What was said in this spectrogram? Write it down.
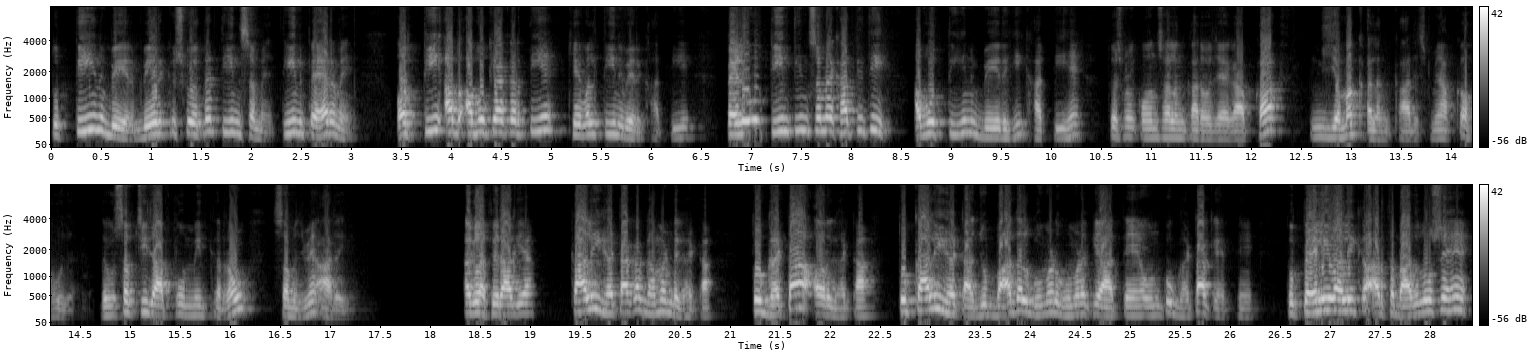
तो तीन बेर बेर किसको कहते हैं? तीन समय, तीन पहर में। और तीन अब अब वो क्या करती है? केवल तीन बेर खाती है। पहले वो तीन तीन समय खाती थी, अब वो तीन बेर ही खाती है। तो इसमें कौन सा अलंकार हो जाएगा आपका? यमक अलंकार इसमें आपका हो जाएगा। देखो, सब चीज़ आपको उम्मीद कर रहा हूँ, समझ में आ रही है। अगला फिर आ गया, काली घटा का घमंड घटा। तो घटा और घटा तो काली घटा, जो बादल घुमड़ घुमड़ के आते हैं, उनको घटा कहते हैं। तो पहली वाली का अर्थ बादलों से है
